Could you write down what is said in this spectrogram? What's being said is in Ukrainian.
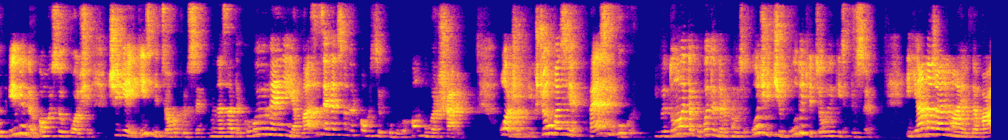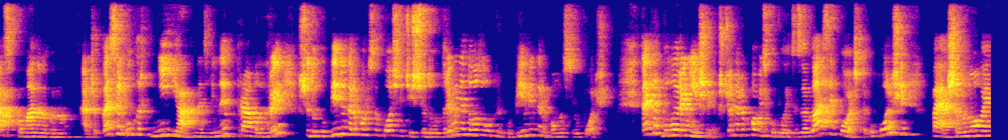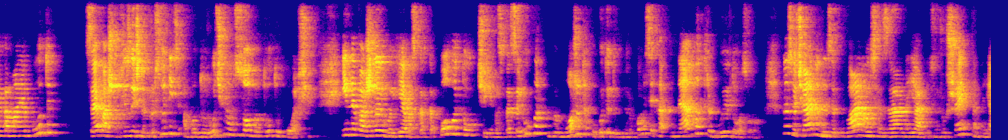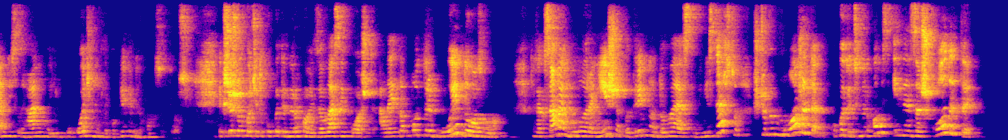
купівлі нерухомості у Польщі. Чи є якісь від цього плюси? Мене звати Кубо Євгенія, я власниця агентства нерухомості Кубовиком у Варшаві. Отже, якщо у вас є Песель Укр, і ви думаєте купити нерухомість у Польщі, чи будуть від цього якісь плюси? І я, на жаль, маю для вас погану новину. Адже Песель Укр ніяк не змінив правил гри щодо купівлі нерухомості у Польщі чи щодо отримання дозволу при купівлі нерухомості у Польщі. Так як було раніше, якщо нерухомість купується за власні кошти у Польщі, перша вимога, яка має бути, це ваша фізична присутність або доручена особа тут у Польщі. І неважливо, є у вас карта побуту чи є у вас спеціалюкер, ви можете купити тут нерухомість, яка не потребує дозволу. Ну, звичайно, не забуваємося за наявність грошей та наявність легального їх погодження для купівлі нерухомості у Польщі. Якщо ж ви хочете купити нерухомість за власні кошти, але яка потребує дозволу, то так само, як було раніше, потрібно довести міністерству, що ви можете купити цю нерухомість і не зашкодити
